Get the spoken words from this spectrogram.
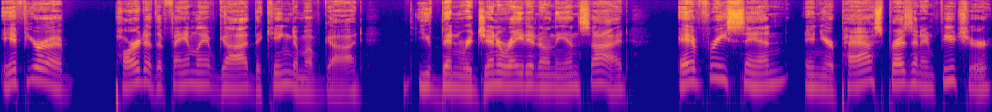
if you're a part of the family of God, the kingdom of God, you've been regenerated on the inside, every sin in your past, present, and future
